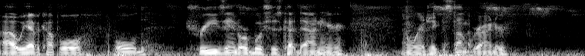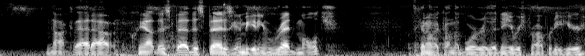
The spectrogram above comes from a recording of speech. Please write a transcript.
Uh, we have a couple old trees and or bushes cut down here and we're gonna take the stump grinder, knock that out, clean out this bed. This bed is gonna be getting red mulch. It's kind of like on the border of the neighbor's property here.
